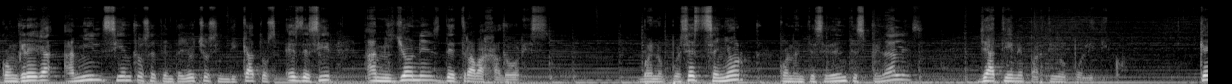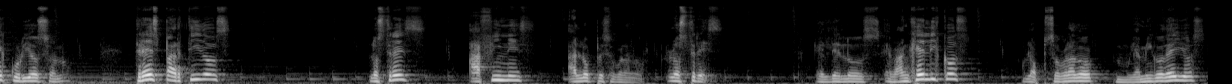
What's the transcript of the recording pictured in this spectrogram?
congrega a 1.178 sindicatos, es decir, a millones de trabajadores. Bueno, pues este señor, con antecedentes penales, ya tiene partido político. Qué curioso, ¿no? Tres partidos, los tres afines a López Obrador, los tres. El de los evangélicos, López Obrador, muy amigo de ellos.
